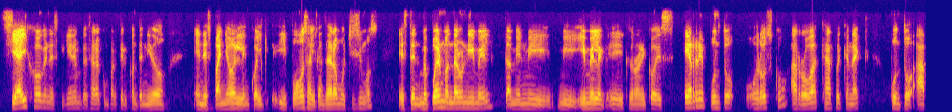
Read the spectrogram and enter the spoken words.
si hay jóvenes que quieren empezar a compartir contenido en español en cual, y podemos alcanzar a muchísimos, este, me pueden mandar un email. También mi, mi email electrónico es r.orozco.catholicconnect.app.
